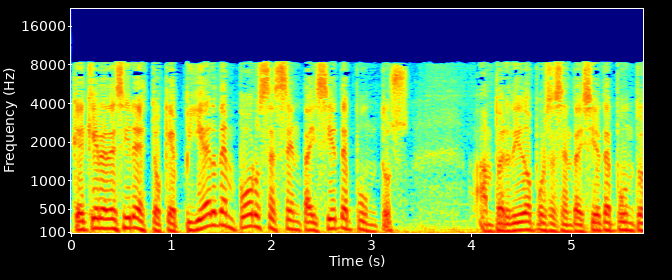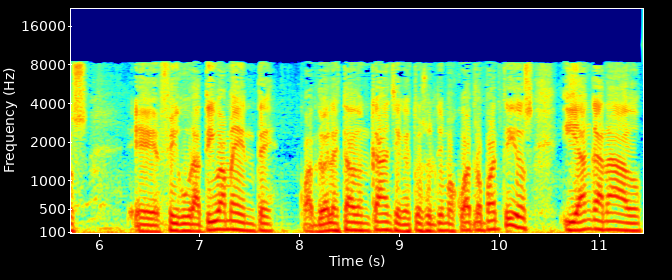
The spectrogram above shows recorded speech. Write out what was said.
¿Qué quiere decir esto? Que pierden por 67 puntos, han perdido por 67 puntos eh, figurativamente cuando él ha estado en cancha en estos últimos cuatro partidos y han ganado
